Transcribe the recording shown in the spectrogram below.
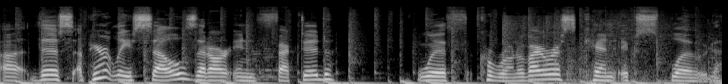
uh, this apparently cells that are infected with coronavirus can explode.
